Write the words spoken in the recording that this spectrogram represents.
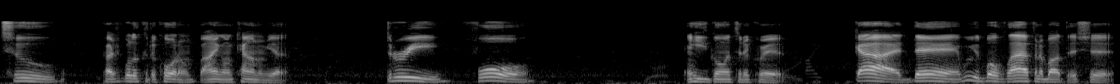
two, Patrick Willis could have caught him, but I ain't gonna count him yet. Three, four, and he's going to the crib. God damn, we was both laughing about this shit.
